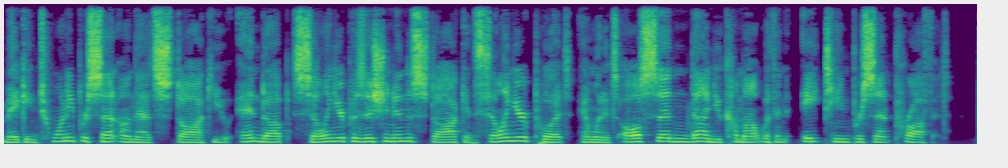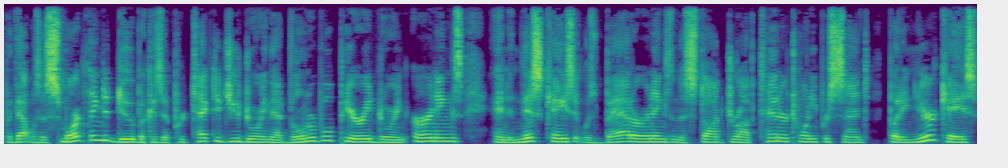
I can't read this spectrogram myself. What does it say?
making 20% on that stock, you end up selling your position in the stock and selling your put. And when it's all said and done, you come out with an 18% profit. But that was a smart thing to do because it protected you during that vulnerable period during earnings. And in this case, it was bad earnings and the stock dropped 10 or 20%. But in your case,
